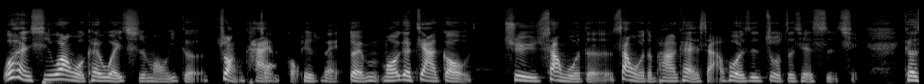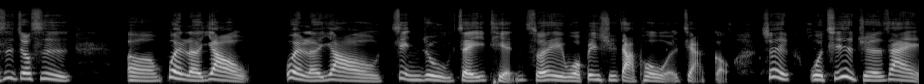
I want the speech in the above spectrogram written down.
我很希望我可以维持某一个状态，比如对对某一个架构去上我的上我的 podcast 啊，或者是做这些事情。可是就是呃，为了要。为了要进入这一天，所以我必须打破我的架构。所以我其实觉得在，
